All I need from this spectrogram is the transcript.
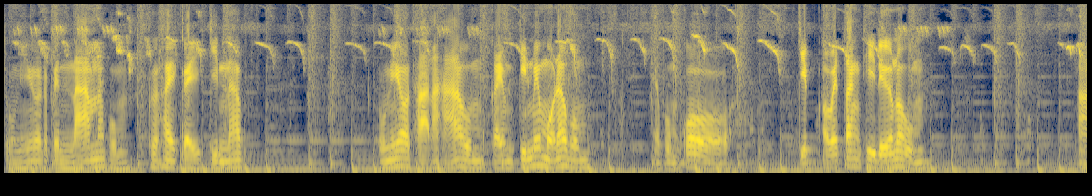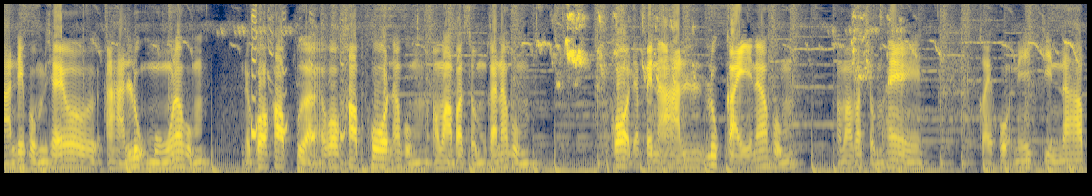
ตรงนี้ก็จะเป็นน้ำนะผม เพื่อให้ไก่กินนะครับต รงนี้ก็ถาดอาหารนะผมไก่มันกินไม่หมดนะผมเดี๋ยวผมก็เก็บเอาไว้ตั้งที่เดิมนะผม อาหารที่ผมใช้ก็อาหารลูกหมูนะผม แล้วก็ข้าวเปลือกแล้วก็ข้าวโพดนะผมเอามาผสมกันนะผม ก็จะเป็นอาหารลูกไก่นะผมเอามาผสมให้ไก่พวกนี้กินนะครับ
